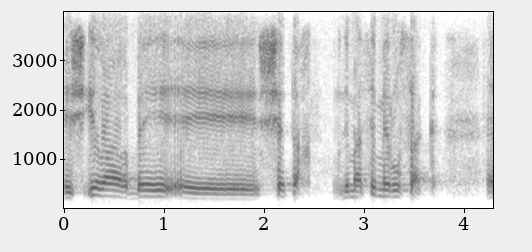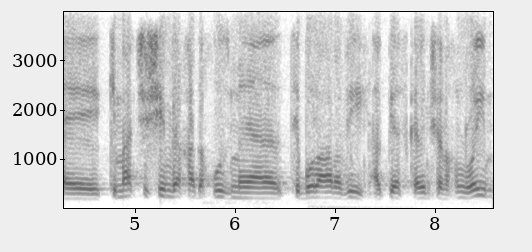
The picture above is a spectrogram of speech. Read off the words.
השאירה הרבה אה, שטח למעשה מרוסק. אה, כמעט 61% מהציבור הערבי, על פי הסקרים שאנחנו רואים,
